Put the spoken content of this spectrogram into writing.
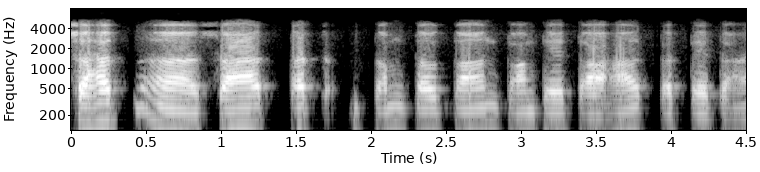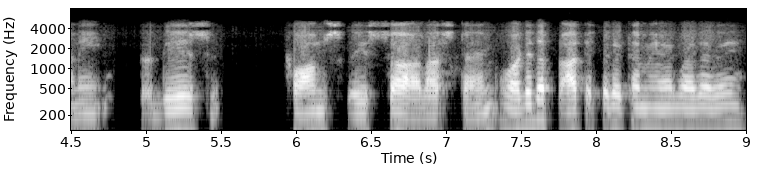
सः सा तत् तं तौ तान् तां ते ताः तत् ते तानि so these forms we saw last time what is the pratipadikam here by the way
